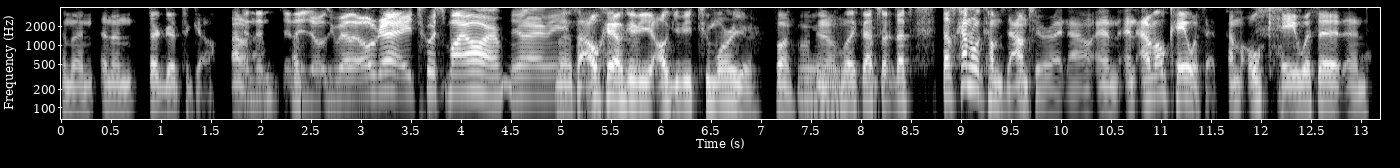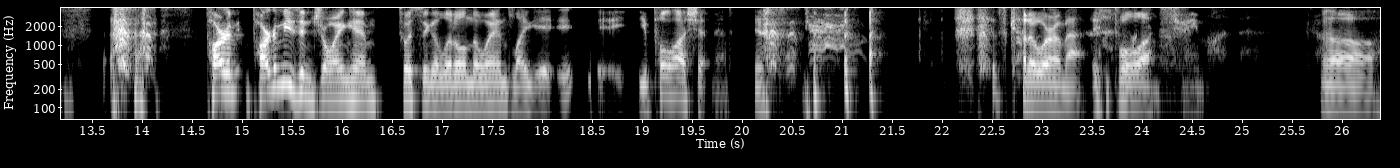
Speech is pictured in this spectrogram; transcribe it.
and then and then they're good to go I don't And know then, and then Joe's gonna be like, okay, twist my arm. You know what I mean? it's like okay I'll give you I'll give you two more a year fun you know Mhm. like that's that's that's kind of what it comes down to right now and and I'm okay with it I'm okay with it and part of part of me is enjoying him twisting a little in the wind. Like it, it, it- you pull a lot of shit, man. You know? It's kind of where I'm at. You pull a, Draymond. oh,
